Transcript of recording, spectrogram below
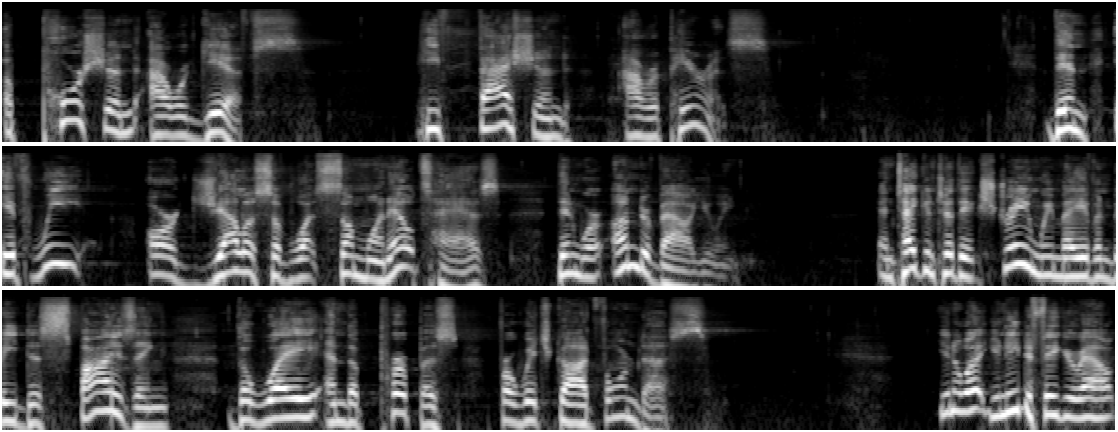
apportioned our gifts, He fashioned our appearance. Then, if we are jealous of what someone else has, then we're undervaluing. And taken to the extreme, we may even be despising the way and the purpose for which God formed us. You know what? You need to figure out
